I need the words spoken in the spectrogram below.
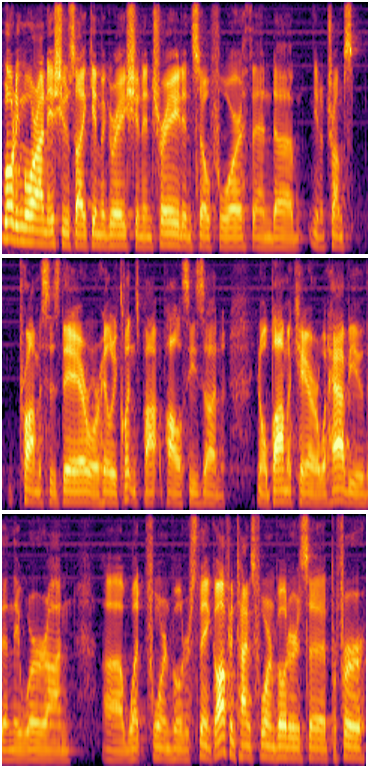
voting more on issues like immigration and trade and so forth, and uh, you know Trump's promises there or Hillary Clinton's po- policies on you know Obamacare or what have you than they were on uh, what foreign voters think. Oftentimes, foreign voters uh, prefer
